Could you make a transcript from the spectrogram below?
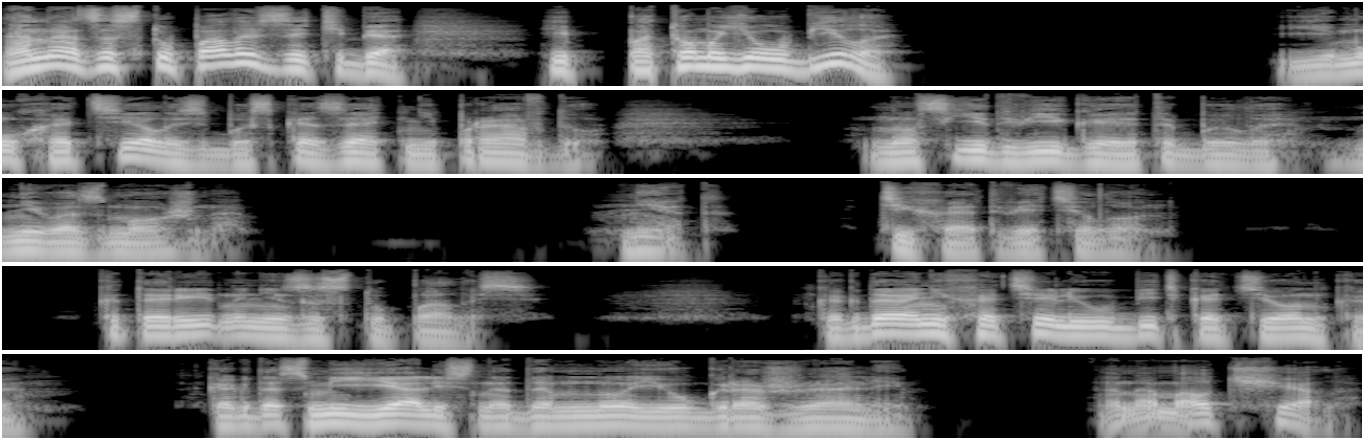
Она заступалась за тебя и потом ее убила? Ему хотелось бы сказать неправду, но с Едвигой это было невозможно. «Нет», — тихо ответил он. Катарина не заступалась. Когда они хотели убить котенка, когда смеялись надо мной и угрожали, она молчала,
